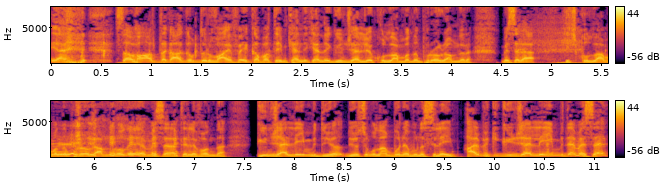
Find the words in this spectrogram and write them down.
Yani sabah altta kalkıp dur Wi-Fi'yi kapatayım kendi kendine güncelliyor kullanmadığım programları. Mesela hiç kullanmadığım programlar oluyor ya mesela telefonda. Güncelleyeyim mi diyor. Diyorsun ulan bu ne bunu sileyim. Halbuki güncelleyeyim mi demese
